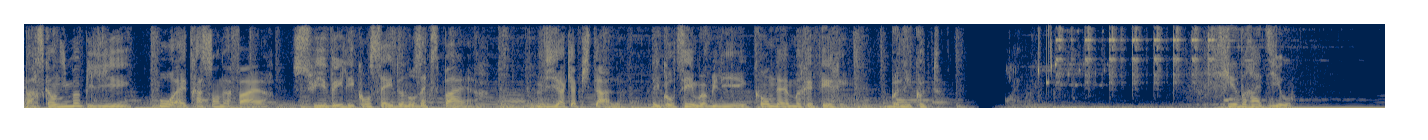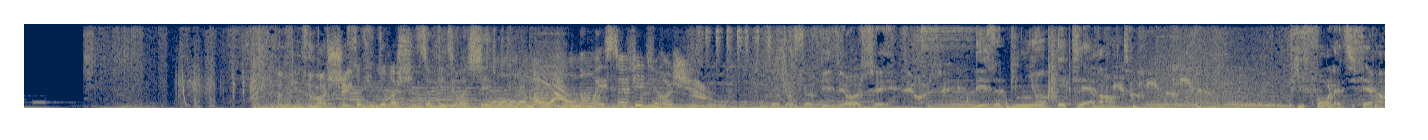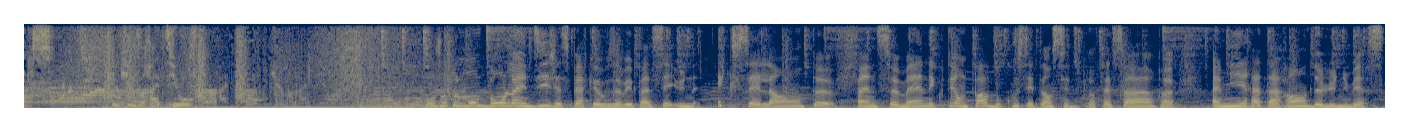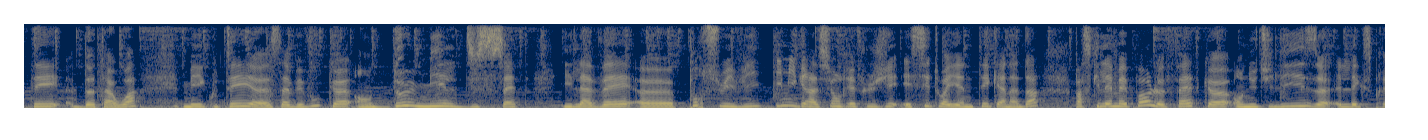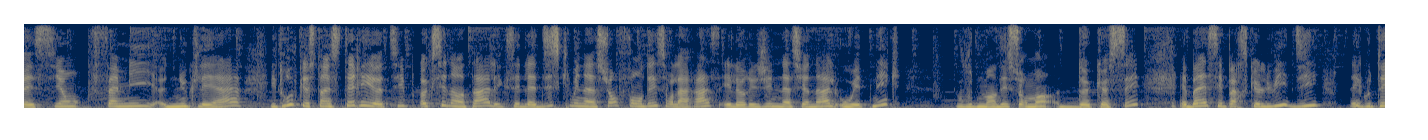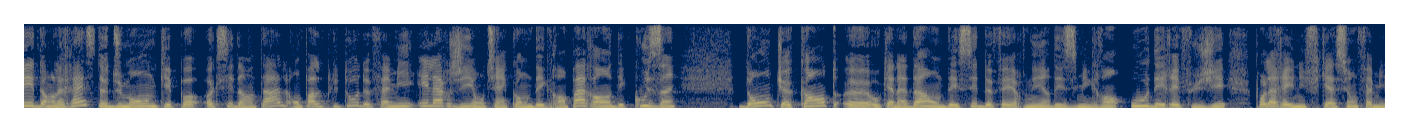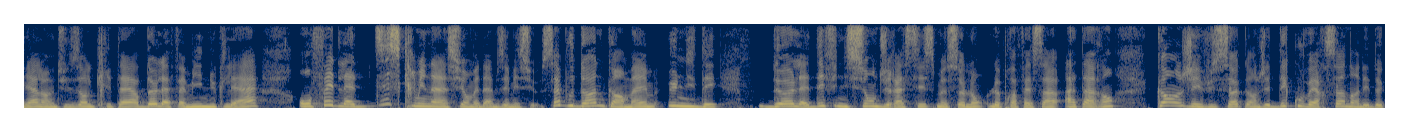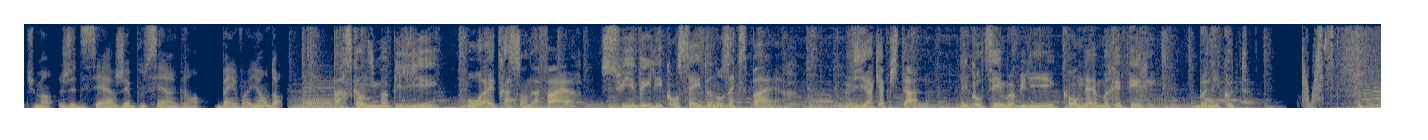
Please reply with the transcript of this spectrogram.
Parce qu'en immobilier, faut être à son affaire. Suivez les conseils de nos experts. Via Capital, les courtiers immobiliers qu'on aime référer. Bonne écoute. Cube Radio. Sophie Durocher. Sophie Durocher. Sophie Durocher. Mon nom est Sophie Durocher. Sophie Durocher. Des opinions éclairantes qui font la différence. Cube Radio. Bonjour tout le monde, bon lundi. J'espère que vous avez passé une excellente fin de semaine. Écoutez, on parle beaucoup ces temps-ci du professeur euh, Amir Attaran de l'Université d'Ottawa. Mais écoutez, euh, savez-vous qu'en 2017, il avait euh, poursuivi Immigration, Réfugiés et Citoyenneté Canada parce qu'il aimait pas le fait qu'on utilise l'expression famille nucléaire. Il trouve que c'est un stéréotype occidental et que c'est de la discrimination fondée sur la race et l'origine nationale ou ethnique vous demandez sûrement de que c'est. Eh ben, c'est parce que lui dit, écoutez, dans le reste du monde qui est pas occidental, on parle plutôt de famille élargie. On tient compte des grands-parents, des cousins. Donc, quand euh, au Canada, on décide de faire venir des immigrants ou des réfugiés pour la réunification familiale en utilisant le critère de la famille nucléaire, on fait de la discrimination, mesdames et messieurs. Ça vous donne quand même une idée de la définition du racisme selon le professeur Attaran. Quand j'ai vu ça, quand j'ai découvert ça dans les documents judiciaires, j'ai poussé un grand. Ben voyons donc. Parce qu'en immobilier, faut être à son affaire. Suivez les conseils de nos experts. Via Capital, les courtiers immobiliers qu'on aime référer. Bonne écoute.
